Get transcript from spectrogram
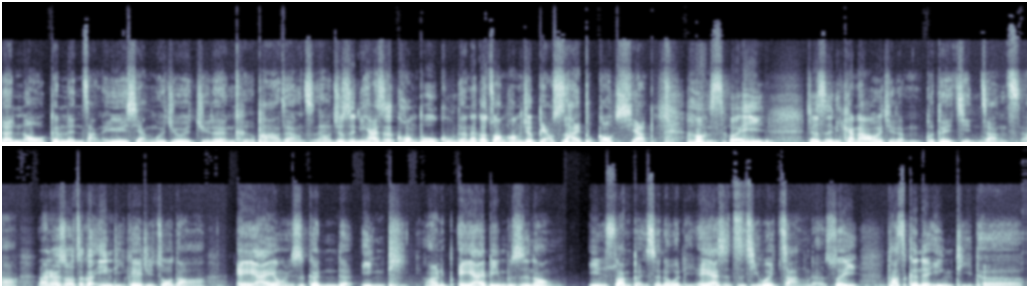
人偶跟人长得越像，会就会觉得很可怕，这样子啊，就是你还是恐怖谷的那个状况，就表示还不够像，所以就是你看到会觉得嗯不对劲这样子啊。那你会说这个硬体可以去做到啊？AI 永远是跟的硬体啊，你 AI 并不是那种运算本身的问题，AI 是自己会长的，所以它是跟着硬体的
